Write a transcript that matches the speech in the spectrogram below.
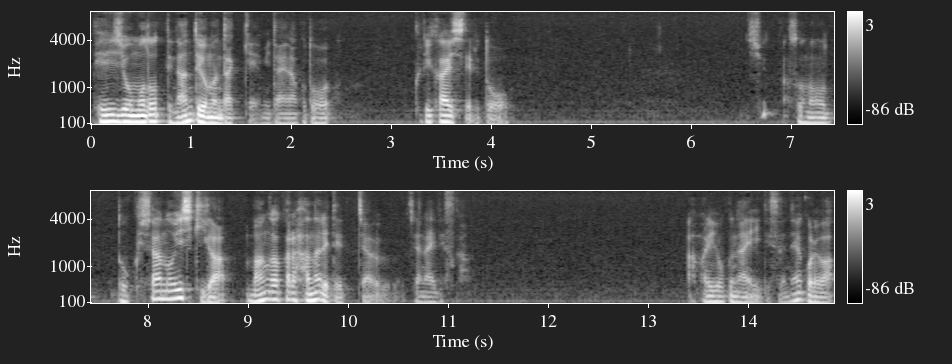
ページを戻って何て読むんだっけ？みたいなことを繰り返してるとその読者の意識が漫画から離れてっちゃうじゃないですか。あまり良くないですよねこれは。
